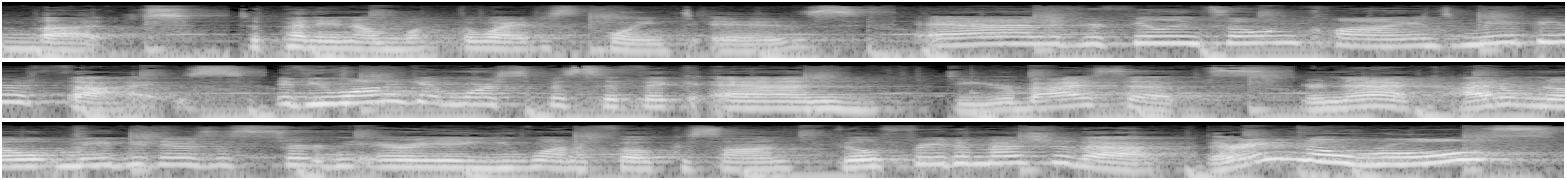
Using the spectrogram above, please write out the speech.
butt, depending on what the widest point is, and if you're feeling so inclined, maybe your thighs. If you want to get more specific and do your biceps, your neck, I don't know, maybe there's a certain area you want to focus on, feel free to measure that. There ain't no rules.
